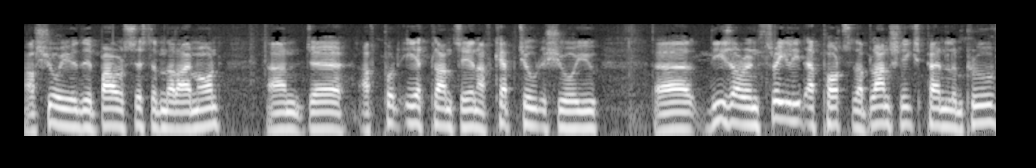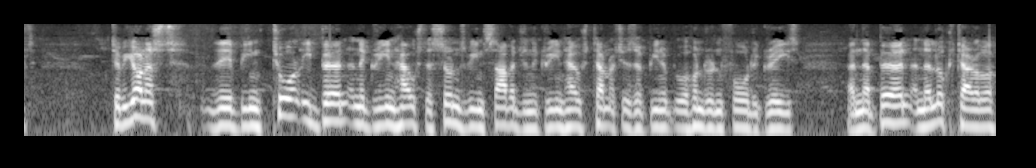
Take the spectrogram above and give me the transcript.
I'll show you the barrel system that I'm on. And uh, I've put eight plants in, I've kept two to show you. Uh, these are in three litre pots, they're Blanchleeks Pendle Improver. To be honest, they've been totally burnt in the greenhouse. The sun's been savage in the greenhouse. Temperatures have been up to 104 degrees. And they're burnt and they look terrible.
